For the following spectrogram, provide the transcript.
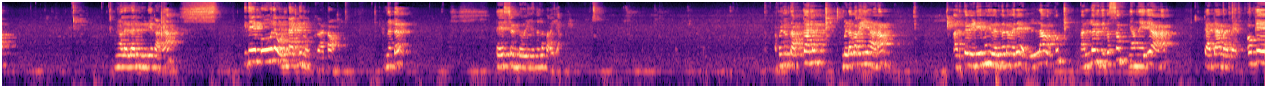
നിങ്ങളെല്ലാവരും വീഡിയോ കാണുക. ഇതേപോലെ ഉണ്ടാക്കി നോക്കുക കേട്ടോ. എന്നിട്ട് ടേസ്റ്റ് ഉണ്ടോ ഇല്ലെന്നുള്ള പറയാം. അപ്പോൾ ഇന്ന് തൽക്കാലം വിട പറയുകയാണ്. അടുത്ത വീഡിയോയുമായി വരുന്നിടം വരെ എല്ലാവർക്കും നല്ലൊരു ദിവസം ഞാൻ നേരെയാണ് ടാറ്റാ ബൈ ബൈ. ഓക്കേ.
